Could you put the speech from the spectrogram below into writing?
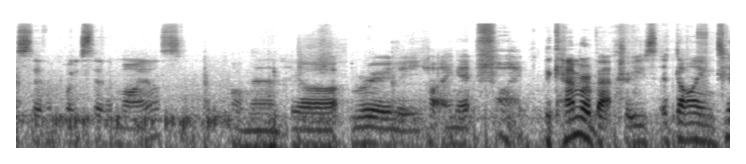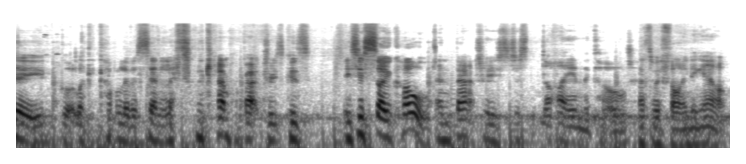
7.7 miles. Oh man, we are really cutting it fine. The camera batteries are dying too. Got like a couple of percent left on the camera batteries because it's just so cold and batteries just die in the cold as we're finding out.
